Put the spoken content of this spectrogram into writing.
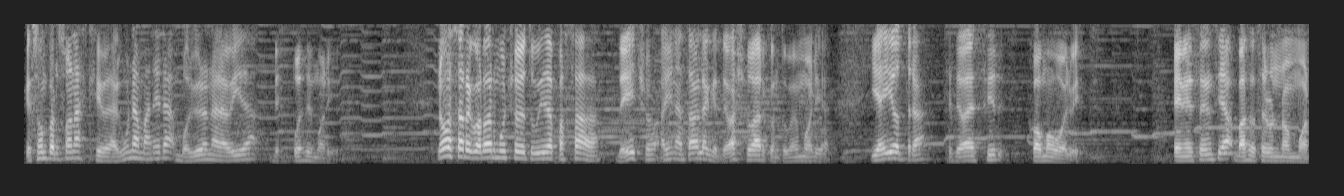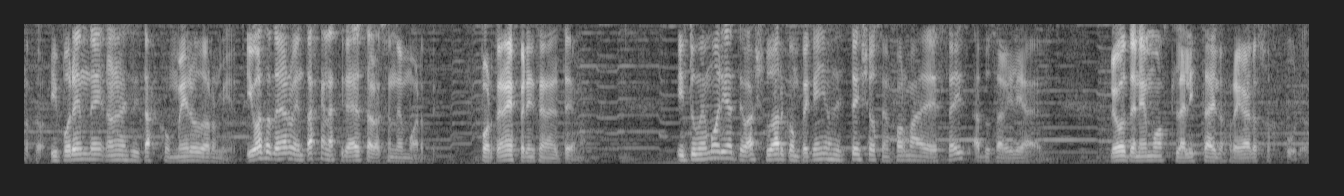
que son personas que de alguna manera volvieron a la vida después de morir. No vas a recordar mucho de tu vida pasada, de hecho hay una tabla que te va a ayudar con tu memoria y hay otra que te va a decir cómo volviste. En esencia vas a ser un no muerto y por ende no necesitas comer o dormir y vas a tener ventaja en las tiradas de salvación de muerte, por tener experiencia en el tema. Y tu memoria te va a ayudar con pequeños destellos en forma de D6 a tus habilidades. Luego tenemos la lista de los regalos oscuros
